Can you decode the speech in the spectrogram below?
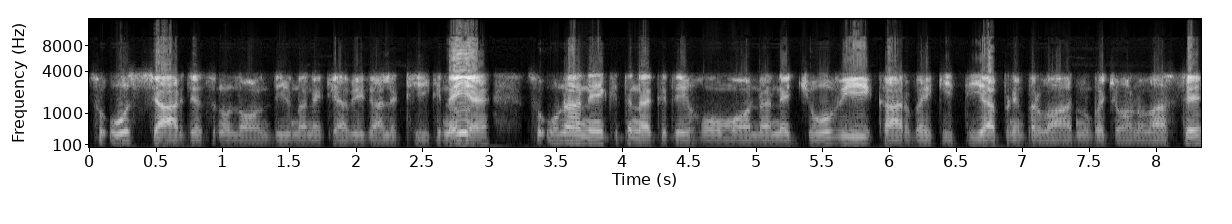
ਸੋ ਉਸ ਚਾਰजेस ਨੂੰ ਲਾਉਣ ਦੀ ਉਹਨਾਂ ਨੇ ਕਿਹਾ ਵੀ ਗੱਲ ਠੀਕ ਨਹੀਂ ਹੈ। ਸੋ ਉਹਨਾਂ ਨੇ ਕਿਤੇ ਨਾ ਕਿਤੇ ਹੋਮ ਓਨਰ ਨੇ ਜੋ ਵੀ ਕਾਰਵਾਈ ਕੀਤੀ ਆਪਣੇ ਪਰਿਵਾਰ ਨੂੰ ਬਚਾਉਣ ਵਾਸਤੇ,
